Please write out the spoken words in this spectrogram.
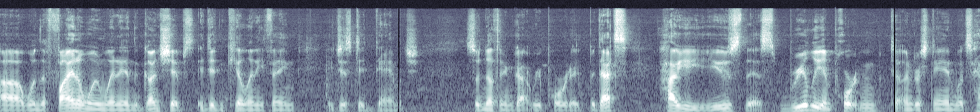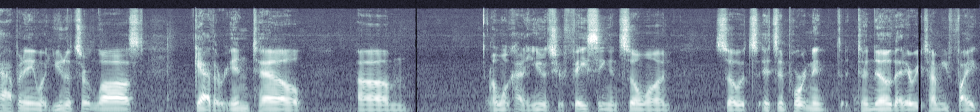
Uh, when the final one went in, the gunships, it didn't kill anything, it just did damage. So nothing got reported. But that's how you use this. Really important to understand what's happening, what units are lost, gather intel, um, on what kind of units you're facing, and so on. So it's it's important to know that every time you fight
